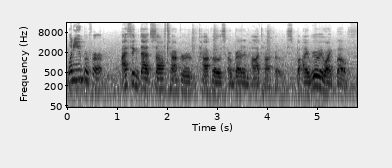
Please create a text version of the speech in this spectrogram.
What do you prefer? I think that soft taco tacos are better than hot tacos, but I really like both.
